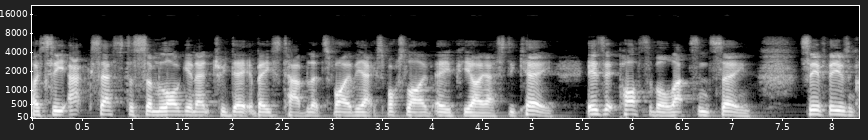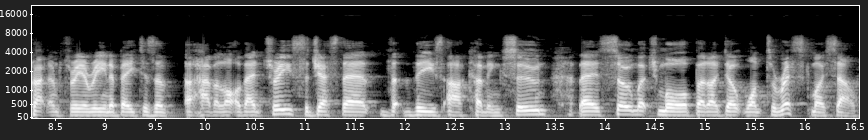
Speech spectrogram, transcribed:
I see access to some login entry database tablets via the Xbox Live API SDK. Is it possible? That's insane. Sea of Thieves and Crackdown 3 Arena betas have, have a lot of entries, suggest that these are coming soon. There's so much more, but I don't want to risk myself.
